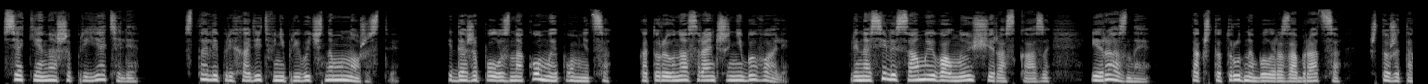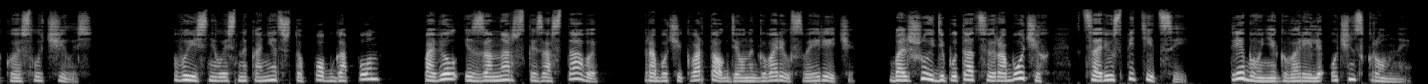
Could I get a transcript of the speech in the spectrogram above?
Всякие наши приятели стали приходить в непривычном множестве и даже полузнакомые, помнится, которые у нас раньше не бывали. Приносили самые волнующие рассказы, и разные, так что трудно было разобраться, что же такое случилось. Выяснилось, наконец, что поп Гапон повел из-за Нарвской заставы, рабочий квартал, где он и говорил свои речи, большую депутацию рабочих к царю с петицией. Требования, говорили, очень скромные.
